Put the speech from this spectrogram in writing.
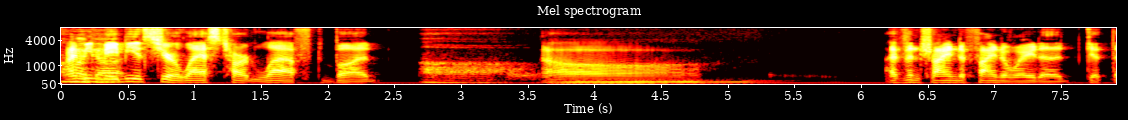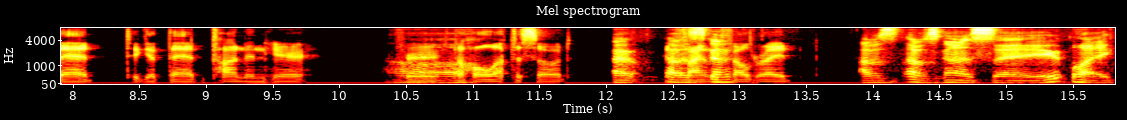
Oh I mean, God. maybe it's your last heart left, but Oh. oh, I've been trying to find a way to get that to get that pun in here for Oh. the whole episode. I, It I was finally gonna. felt right. I was I was gonna say like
